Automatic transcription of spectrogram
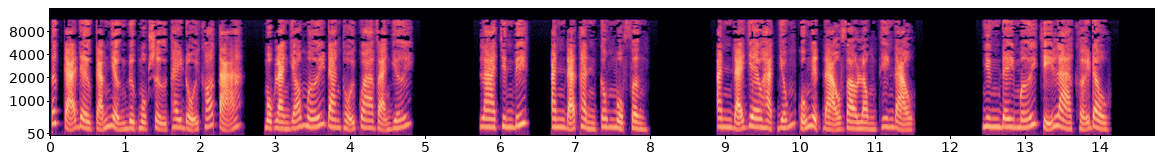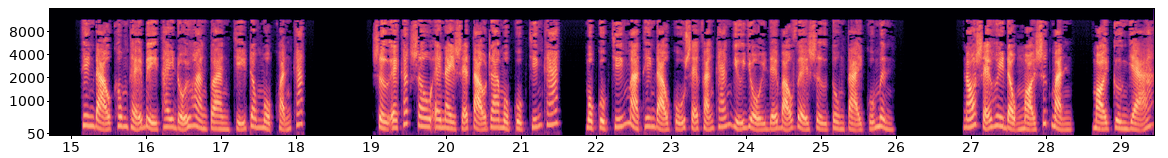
tất cả đều cảm nhận được một sự thay đổi khó tả, một làn gió mới đang thổi qua vạn giới. La Chinh biết, anh đã thành công một phần. Anh đã gieo hạt giống của nghịch đạo vào lòng thiên đạo. Nhưng đây mới chỉ là khởi đầu. Thiên đạo không thể bị thay đổi hoàn toàn chỉ trong một khoảnh khắc. Sự e khắc sâu e này sẽ tạo ra một cuộc chiến khác, một cuộc chiến mà thiên đạo cũ sẽ phản kháng dữ dội để bảo vệ sự tồn tại của mình. Nó sẽ huy động mọi sức mạnh, mọi cường giả,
